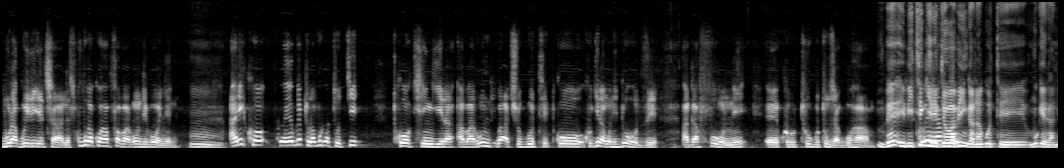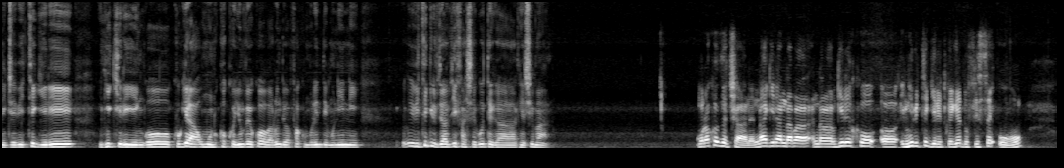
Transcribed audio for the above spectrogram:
buragwiriye cyane si ukuvuga ko hapfa abarundi bonyine hmm. ariko twebwe turavuga tuti twokingira abarundi bacu gute kugira ngo ntiduhoze agafuni eh, ku rutugu tuja guhamba mbe ibitigiri byo babingana gute mugeranije ibitigiri nk'ikiringo kugira umuntu koko yumve ko abarundi bapfa ku murindi munini ibitigiri byo byifashe gute ga nkeshimana murakoze cyane nagira ndababwire ko oh, nk'ibitigiri twege dufise ubu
